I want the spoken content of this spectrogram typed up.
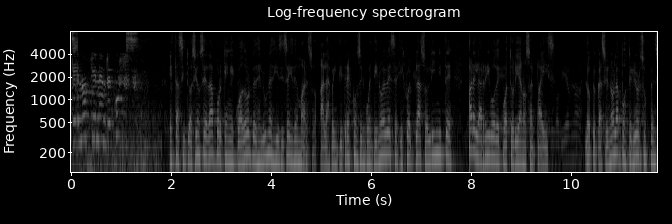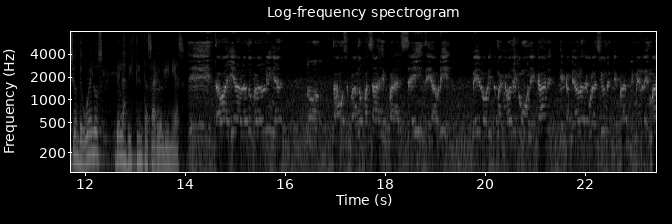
Que no tienen recursos. Esta situación se da porque en Ecuador desde el lunes 16 de marzo a las 23.59 se fijó el plazo límite para el arribo de ecuatorianos al país, lo que ocasionó la posterior suspensión de vuelos de las distintas aerolíneas. Eh, estaba ayer hablando con la aerolínea, nos estábamos separando pasajes para el 6 de abril, pero ahorita me acaban de comunicar que cambiaron las regulaciones que para el 1 de mayo.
